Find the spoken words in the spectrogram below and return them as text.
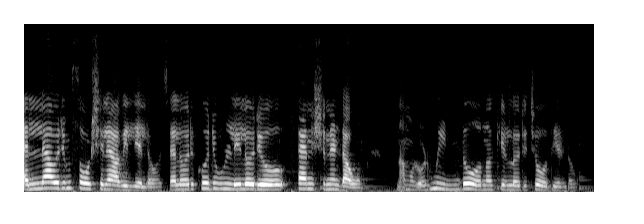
എല്ലാവരും സോഷ്യൽ ആവില്ലല്ലോ. ചിലവർക്ക് ഒരു ഉള്ളിലൊരു ടെൻഷൻ ഉണ്ടാവും. നമ്മളോട് മിണ്ടോ എന്നൊക്കെയുള്ള ഒരു ചോദ്യം ഉണ്ടാവും.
